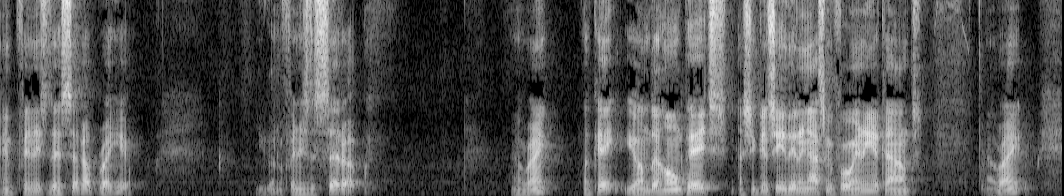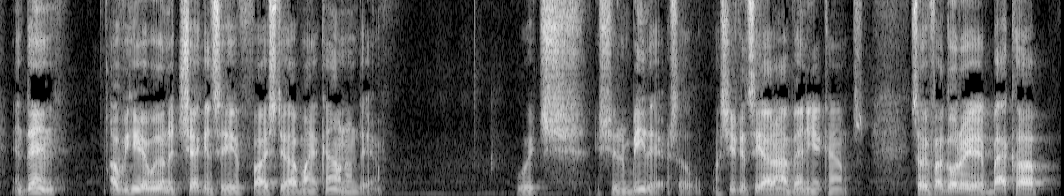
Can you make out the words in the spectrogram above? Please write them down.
and finish the setup right here. You're going to finish the setup. All right. Okay, you're on the home page. As you can see, it didn't ask me for any account. All right. And then over here, we're going to check and see if I still have my account on there, which shouldn't be there. So as you can see, I don't have any accounts. So if I go to backup,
